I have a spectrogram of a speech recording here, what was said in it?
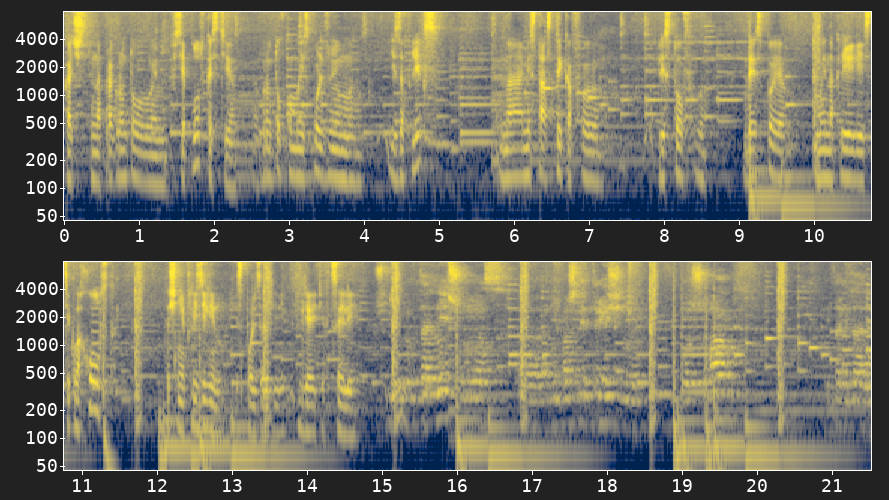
Качественно прогрунтовываем все плоскости. Грунтовку мы используем изофлекс на места стыков э, листов ДСП мы наклеили стеклохолст, точнее флизелин использовали для этих целей. В дальнейшем у нас э, не пошли трещины по швам и так далее,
